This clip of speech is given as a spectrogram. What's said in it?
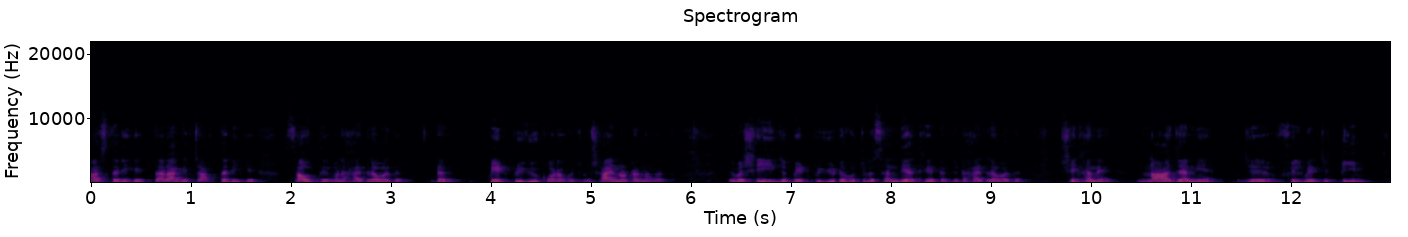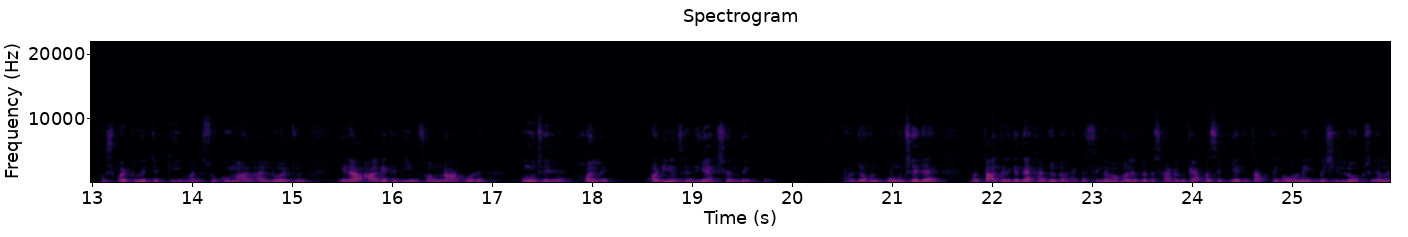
পাঁচ তারিখে, তার আগে চার তারিখে সাউথে মানে হায়দ্রাবাদে, এটার পেড প্রিভিউ করা হয়েছিল, সাড়ে নটা নাগাদ। তো এবার সেই যে পেড প্রিভিউটা হচ্ছিল সন্ধ্যা থিয়েটার যেটা হায়দ্রাবাদে, সেখানে না জানিয়ে যে ফিল্মের যে টিম পুষ্পা টু এর যে টিম মানে সুকুমার, আল্লু অর্জুন, এরা আগে থেকে ইনফর্ম না করে পৌঁছে যায় হলে অডিয়েন্সের রিয়াকশন দেখতে। যখন পৌঁছে যায়, এবার তাদেরকে দেখার জন্য একটা সিনেমা হলে তো একটা সার্টেন ক্যাপাসিটি আছে, তার থেকে অনেক বেশি লোক সেখানে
